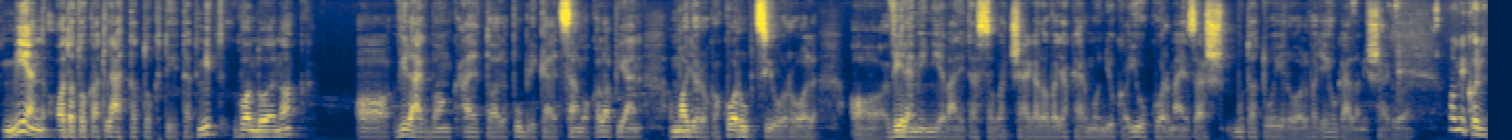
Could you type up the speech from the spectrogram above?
Milyen adatokat láttatok ti? Tehát mit gondolnak a Világbank által publikált számok alapján a magyarok a korrupcióról, a véleménynyilvánítás szabadságáról, vagy akár mondjuk a jó kormányzás mutatóiról, vagy a jogállamiságról? Amikor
